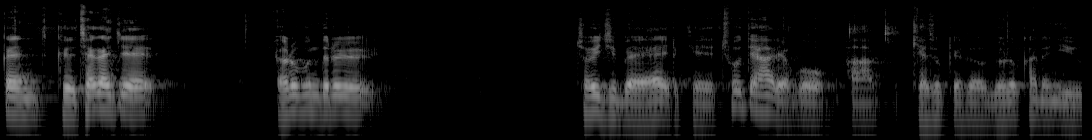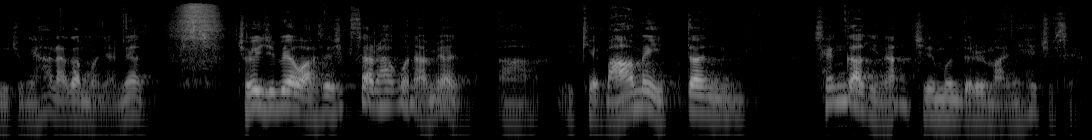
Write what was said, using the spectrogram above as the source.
그러니까 그 제가 이제 여러분들을 저희 집에 이렇게 초대하려고 아, 계속해서 노력하는 이유 중에 하나가 뭐냐면 저희 집에 와서 식사를 하고 나면 아, 이렇게 마음에 있던 생각이나 질문들을 많이 해주세요.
